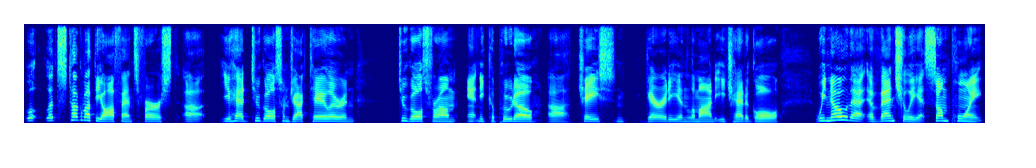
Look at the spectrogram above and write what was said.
Well, let's talk about the offense first. Uh, you had two goals from Jack Taylor and two goals from Anthony Caputo. Uh, Chase and Garrity and Lamond each had a goal we know that eventually, at some point,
